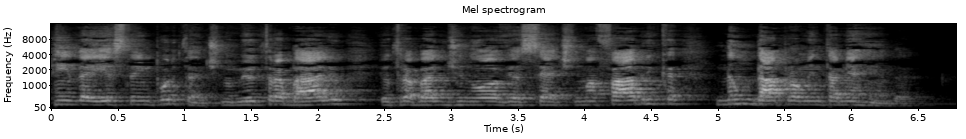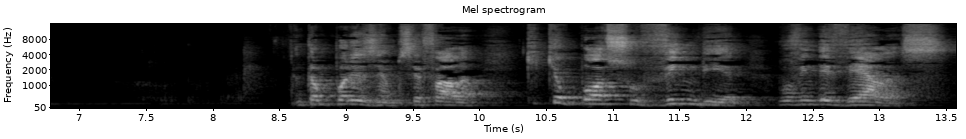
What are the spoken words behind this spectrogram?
renda extra é importante. No meu trabalho, eu trabalho de 9 a 7 numa fábrica, não dá para aumentar minha renda. Então, por exemplo, você fala: o que, que eu posso vender? Vou vender velas.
